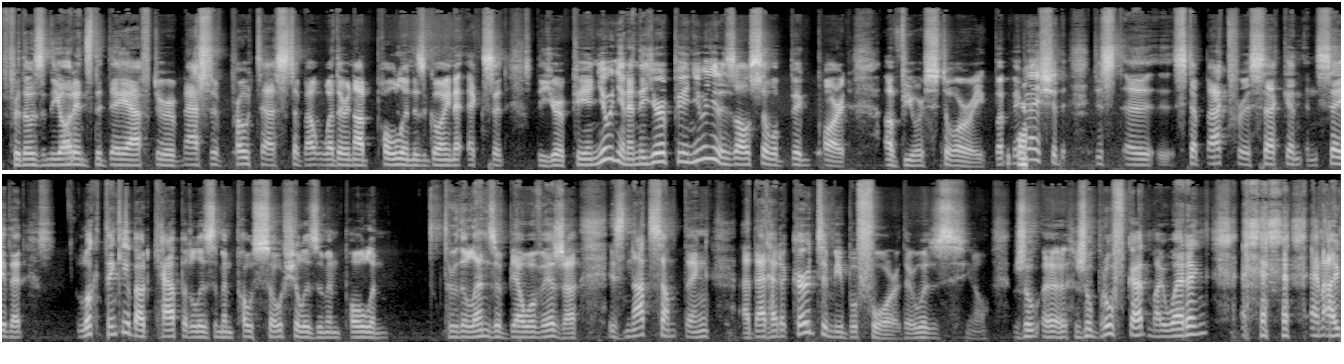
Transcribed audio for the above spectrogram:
for those in the audience the day after massive protests about whether or not Poland is going to exit the European Union. And the European Union is also a big part of your story. But maybe. I should just uh, step back for a second and say that, look, thinking about capitalism and post socialism in Poland through the lens of Białowieża is not something uh, that had occurred to me before. There was, you know, Żubrówka uh, at my wedding, and I,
